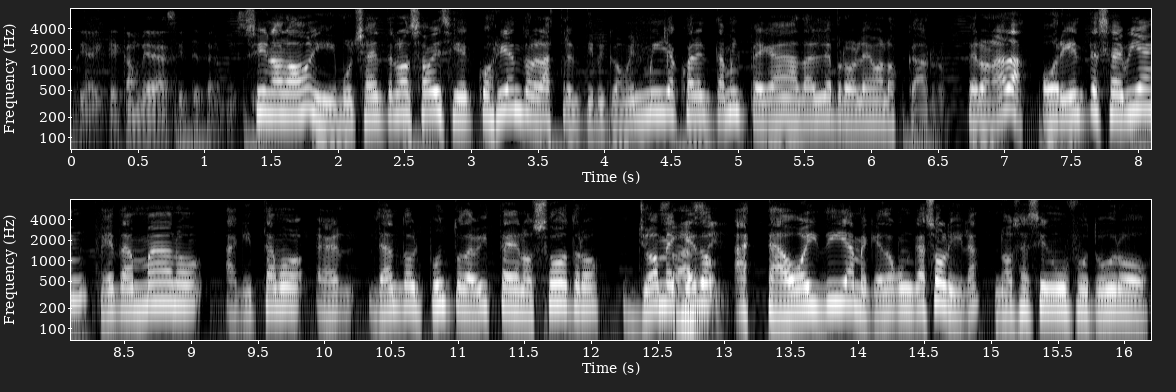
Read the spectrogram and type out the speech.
que hay que cambiar el aceite de transmisión. Sí, no, no, y mucha gente no lo sabe y siguen corriendo las 30 y pico mil millas, 40 mil pegan a darle problemas a los carros. Pero nada, oriéntese bien, metan mano, aquí estamos eh, dando el punto de vista de nosotros. Yo me quedo, hasta hoy día me quedo con gasolina. No sé si en un futuro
